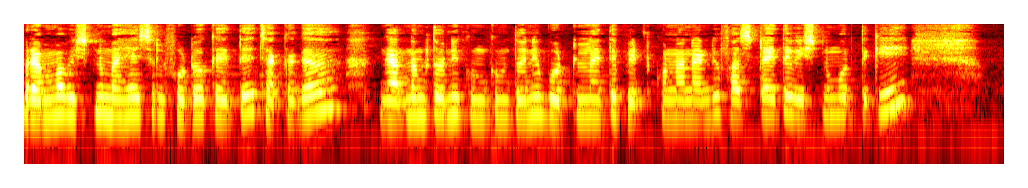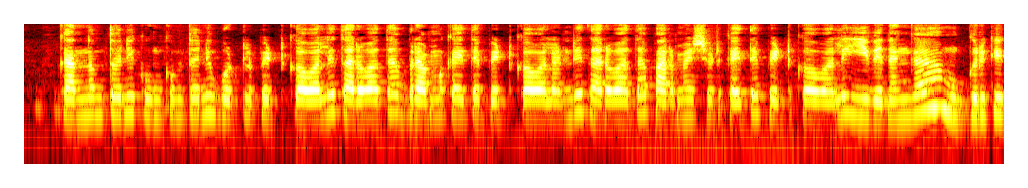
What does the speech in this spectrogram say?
బ్రహ్మ విష్ణు మహేశ్వరుల ఫోటోకి అయితే చక్కగా గంధంతోని కుంకుమతోని బొట్టులను అయితే పెట్టుకున్నానండి. ఫస్ట్ అయితే విష్ణుమూర్తికి గంధంతోని కుంకుమతోని బొట్లు పెట్టుకోవాలి. తర్వాత బ్రహ్మకైతే పెట్టుకోవాలండి. తర్వాత పరమేశ్వరుడికి అయితే పెట్టుకోవాలి. ఈ విధంగా ముగ్గురికి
